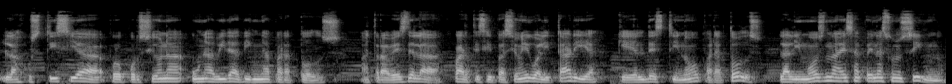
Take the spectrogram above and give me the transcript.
la justicia proporciona una vida digna para todos, a través de la participación igualitaria que Él destinó para todos. La limosna es apenas un signo,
